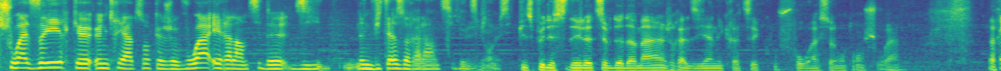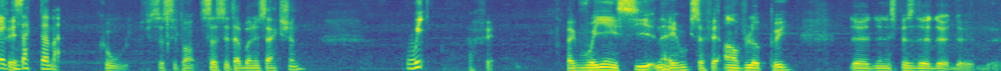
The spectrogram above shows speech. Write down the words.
choisir qu'une créature que je vois est ralentie d'une vitesse de ralenti de 10 pieds aussi. Puis tu peux décider le type de dommage, radiant, nécrotique ou froid selon ton choix. Parfait. Exactement. Cool. Ça, c'est ton... ça, c'est ta bonus action? Oui. Parfait. Fait que vous voyez ainsi Nairou qui se fait envelopper d'une espèce de, de- de- de-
